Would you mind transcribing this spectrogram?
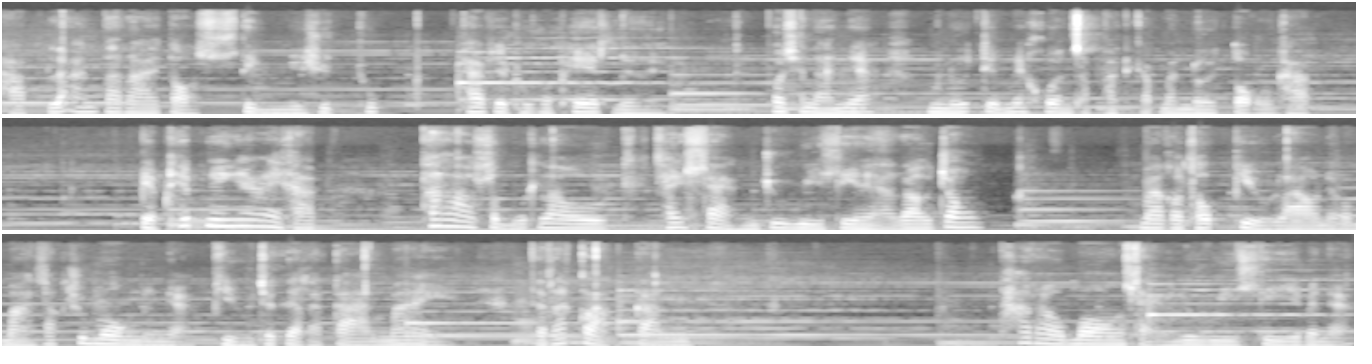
ครับ และอันตรายต่อสิ่งมีชีวิตทุกแทบจะทุกประเภทเลย เพราะฉะนั้นเนี่ยมนุษย์จึงไม่ควรสัมผัสกับมันโดยตรงครับ เปรียบเทียบง่าย ๆครับ ถ้าเราสมมุติเราใช้แสง UVC เนี่ยเราจ้องมากระทบผิวเราเนี่ยประมาณสักชั่วโมงหนึ่งเนี่ยผิวจะเกิดอาการไหม้แต่ถ้ากลับกัน ถ้าเรามองแสง UVC ไปเนี่ย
